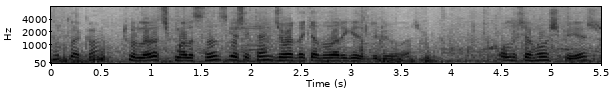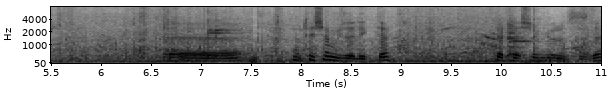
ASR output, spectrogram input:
mutlaka turlara çıkmalısınız. Gerçekten civardaki adaları gezdiriyorlar. Oldukça hoş bir yer. Ee, muhteşem güzellikte. Yaklaşım görün siz de.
